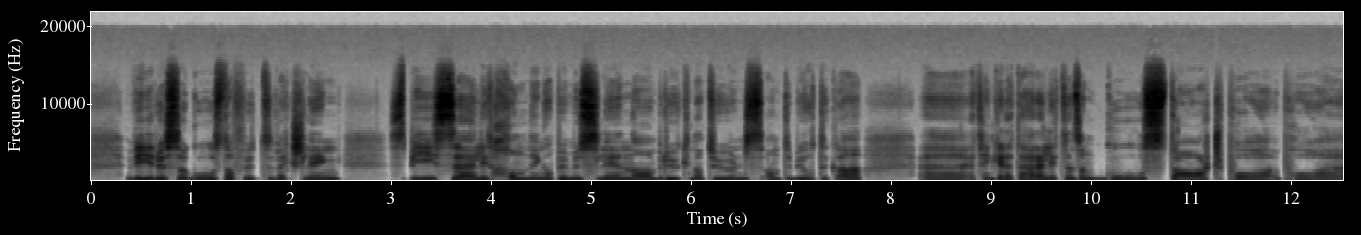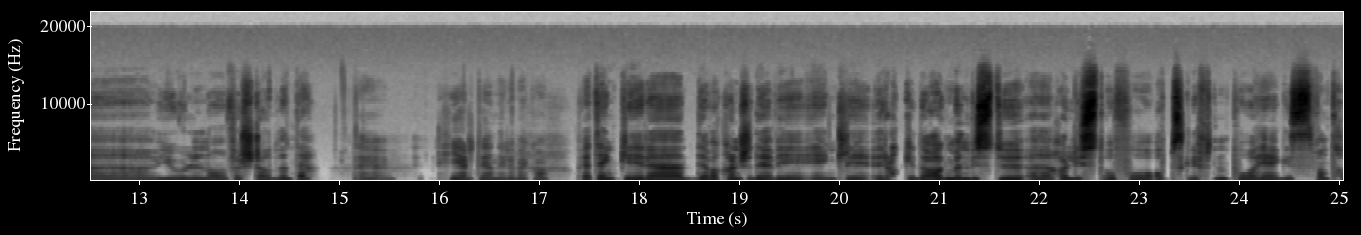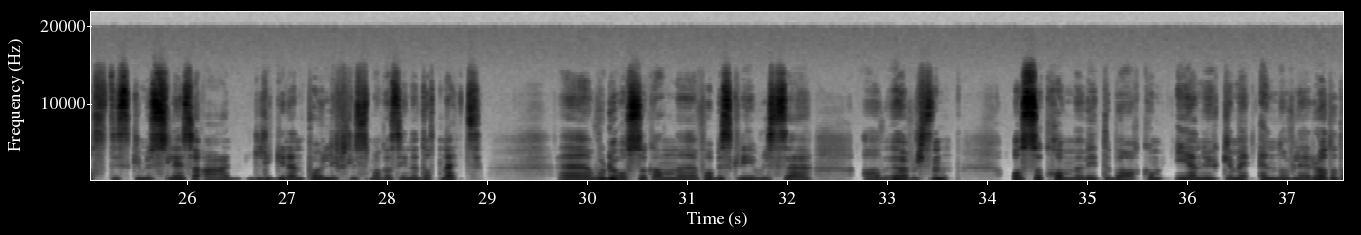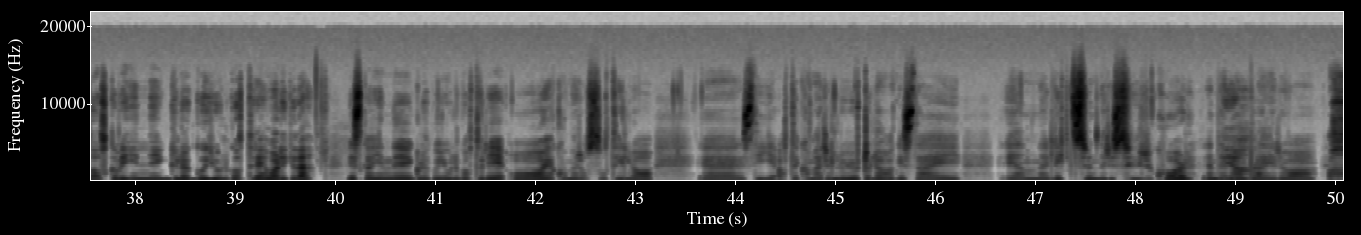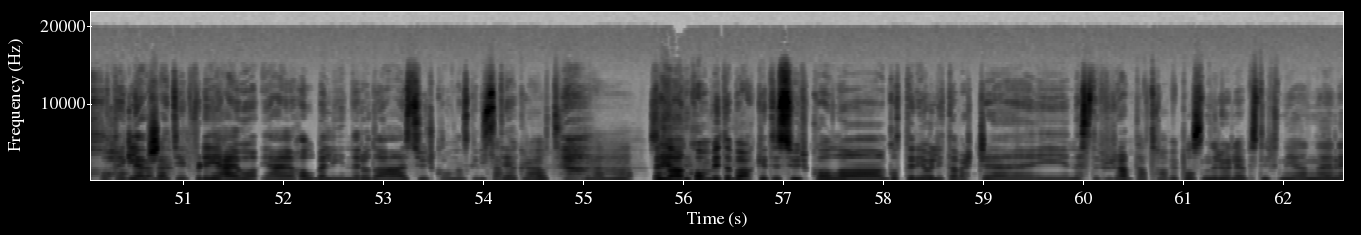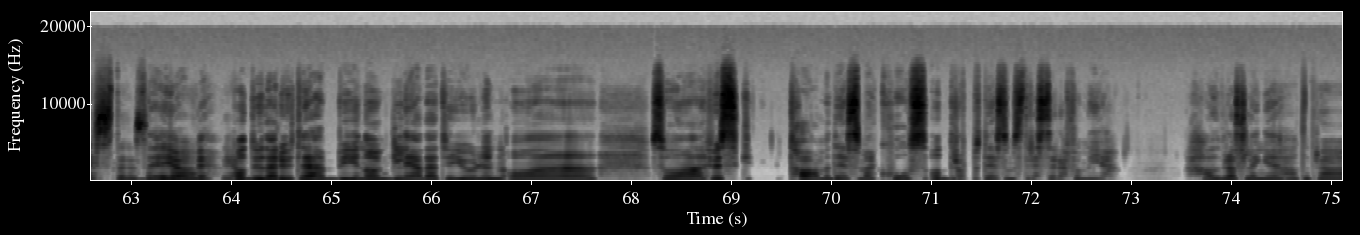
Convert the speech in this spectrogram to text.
virus og god stoffutveksling. Spis eh, litt honning oppi muslin, og bruk naturens antibiotika. Eh, jeg tenker dette her er litt en sånn god start på, på eh, julen og første advent, jeg. Det er helt enig, Rebekka. Jeg tenker eh, det var kanskje det vi egentlig rakk i dag, men hvis du eh, har lyst å få oppskriften på Heges fantastiske musli, så er, ligger den på livslystmagasinet.net, eh, hvor du også kan eh, få beskrivelse av øvelsen. Og så kommer vi tilbake om en uke med enda flere råd, og da skal vi inn i gløgg og julegodteri, var det ikke det? Vi skal inn i gløgg og julegodteri, og jeg kommer også til å eh, si at det kan være lurt å lage seg en litt sunnere surkål enn det Ja. man pleier å oh, Å det gleder gleder jeg meg til, for jeg er jo jeg er halv berliner, og da er surkålen ganske viktig. Sauerkraut. Ja. Så da kommer vi tilbake til surkål og godteri og litt av hvert eh, i neste program. Da tar vi på oss den røde leppestiften igjen eh, neste søndag. Det gjør vi. Ja. Og du der ute, begynn å glede deg til julen. Og eh, så husk, ta med det som er kos, og dropp det som stresser deg for mye. Ha det bra så lenge. Ha det bra.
